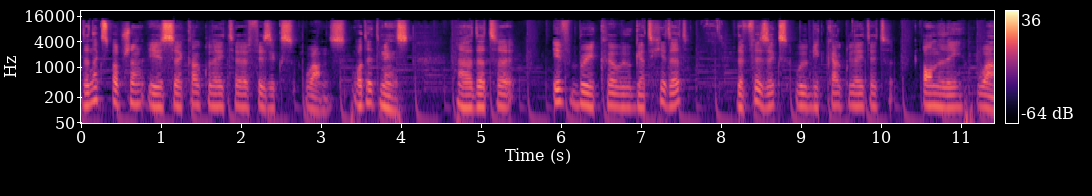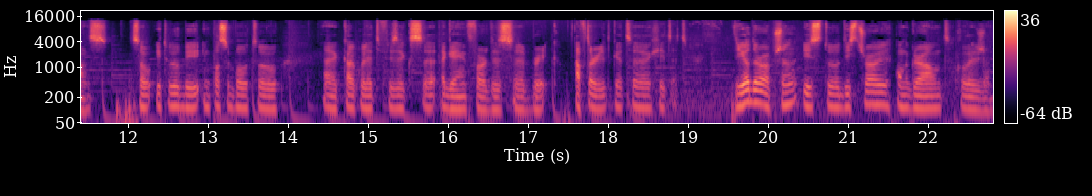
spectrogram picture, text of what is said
The next option is uh, calculate uh, physics once. What it means? Uh, that uh, if brick will get hit, the physics will be calculated only once so it will be impossible to uh, calculate physics uh, again for this uh, brick after it gets uh, hit. The other option is to destroy on ground collision,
